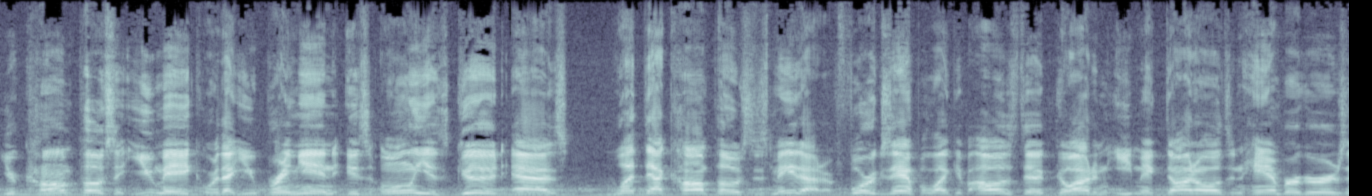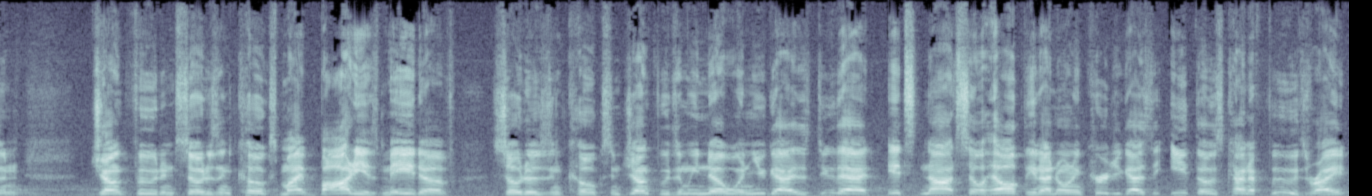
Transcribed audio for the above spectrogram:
Your compost that you make or that you bring in is only as good as what that compost is made out of. For example, like if I was to go out and eat McDonald's and hamburgers and junk food and sodas and cokes, my body is made of sodas and cokes and junk foods. And we know when you guys do that it's not so healthy. And I don't encourage you guys to eat those kind of foods right?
